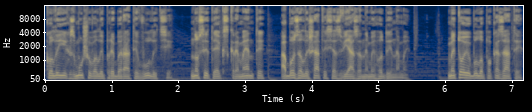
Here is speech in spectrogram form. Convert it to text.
коли їх змушували прибирати вулиці, носити екскременти або залишатися зв'язаними годинами. Метою було показати,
